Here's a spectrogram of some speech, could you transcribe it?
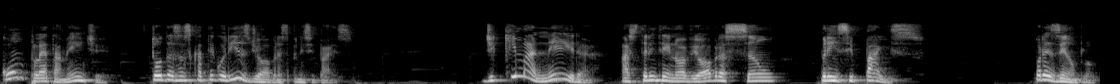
completamente todas as categorias de obras principais. De que maneira as 39 obras são principais? Por exemplo,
